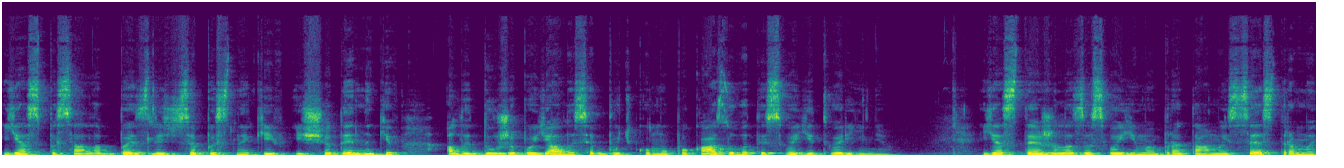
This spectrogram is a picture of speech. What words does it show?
Я списала безліч записників і щоденників, але дуже боялася будь-кому показувати свої творіння. Я стежила за своїми братами і сестрами,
